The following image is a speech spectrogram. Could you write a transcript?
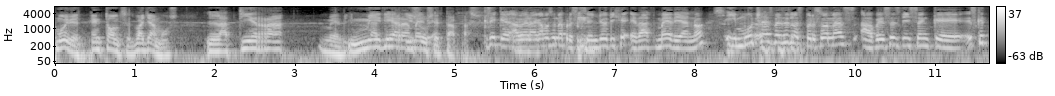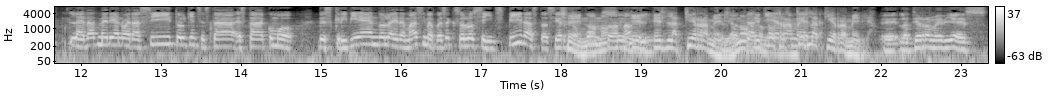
muy bien entonces vayamos la Tierra Media. Media Tierra y sus etapas Sí, que, a ver, hagamos una precisión. Yo dije edad media, ¿no? Y muchas veces las personas a veces dicen que es que la edad media no era así, Tolkien se está, está como describiéndola y demás, y me parece que solo se inspira hasta cierto Sí, no, punto, no, ¿no? el- es la Tierra Media, la ¿no? Tierra Entonces, Media. ¿qué es la Tierra Media? Eh, la Tierra Media es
